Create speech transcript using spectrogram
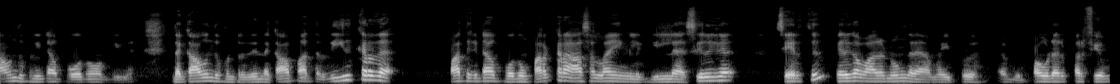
காவந்து பண்ணிட்டா போதும் அப்படின்னு. இந்த காவந்து பண்ணுறது இந்த காப்பாத்துறது இருக்கிறத பார்த்துக்கிட்டா போதும். பறக்கிற ஆசைலாம் எங்களுக்கு இல்லை. சிறுக சேர்த்து பெருக வாழணுங்கிற அமைப்பு. அப்படி பவுடர் பர்ஃப்யூம்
